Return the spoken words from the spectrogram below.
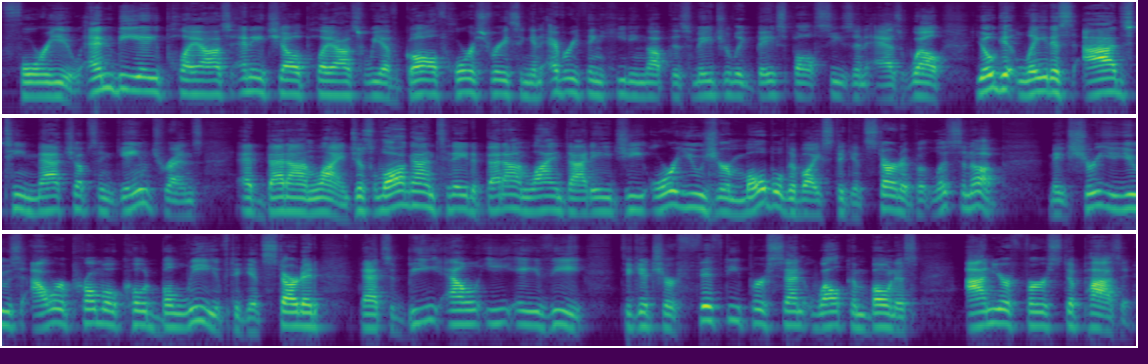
for you. NBA playoffs, NHL playoffs, we have golf, horse racing, and everything heating up this Major League Baseball season as well. You'll get latest odds, team matchups, and game trends at Bet Online. Just log on today to betonline.ag or use your mobile device to get started. But listen up. Make sure you use our promo code BLEAV to get started. That's B L E A V to get your 50% welcome bonus on your first deposit.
